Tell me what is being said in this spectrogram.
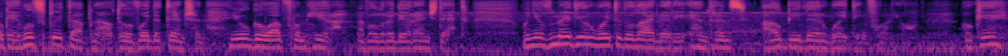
Okay, we'll split up now to avoid the tension. You'll go up from here. I've already arranged that. When you've made your way to the library entrance, I'll be there waiting for you. Okay?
